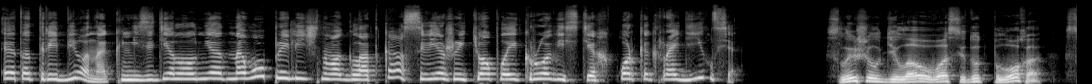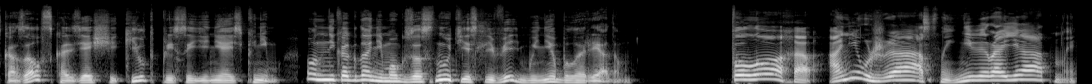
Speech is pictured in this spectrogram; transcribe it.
«Этот ребенок не сделал ни одного приличного глотка свежей теплой крови с тех пор, как родился». «Слышал, дела у вас идут плохо», — сказал скользящий килт, присоединяясь к ним. Он никогда не мог заснуть, если ведьмы не было рядом. «Плохо. Они ужасны, невероятны.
